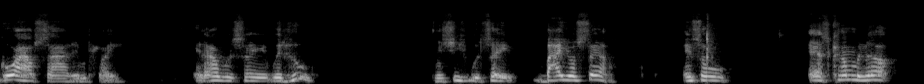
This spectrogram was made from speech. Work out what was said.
"Go outside and play," and I would say, "With who?" And she would say, "By yourself." And so as coming up,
